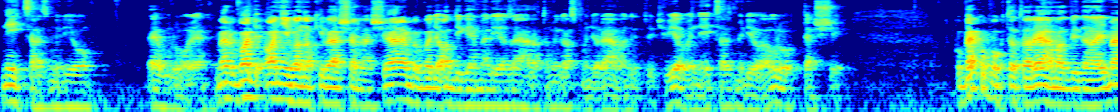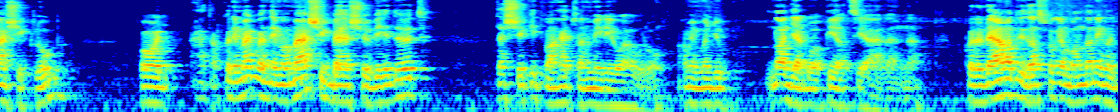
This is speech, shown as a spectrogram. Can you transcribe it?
400 millió euróért. Mert vagy annyi van a kivásárlási árában, vagy addig emeli az árat, amíg azt mondja a Real Madrid, hogy hülye vagy 400 millió euró, tessék. Akkor bekopogtat a Real madrid egy másik klub, hogy hát akkor én megvenném a másik belső védőt, tessék, itt van 70 millió euró, ami mondjuk nagyjából a piaci ár lenne. Akkor a Real Madrid azt fogja mondani, hogy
